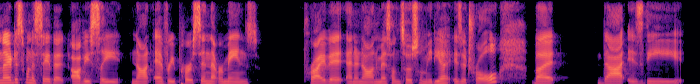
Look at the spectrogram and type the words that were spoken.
And I just want to say that obviously not every person that remains private and anonymous on social media is a troll, but that is the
